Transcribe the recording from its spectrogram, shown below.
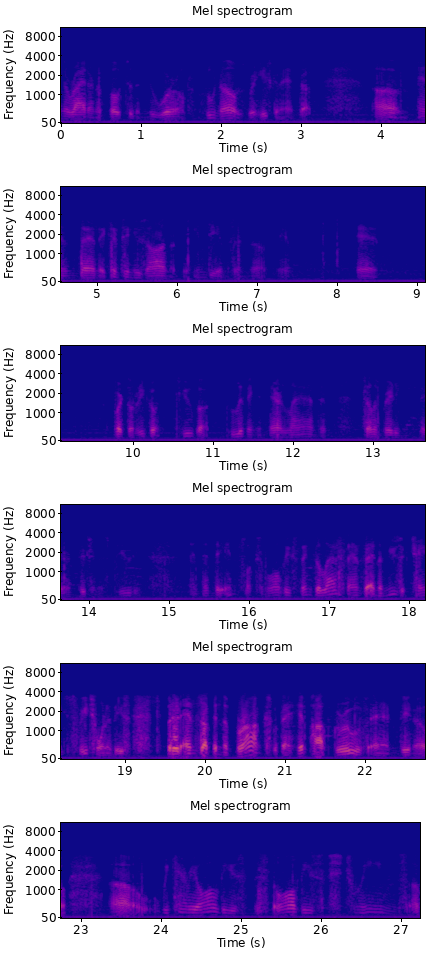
hitching a ride on a boat to the New World. Who knows where he's going to end up? Um, and then it continues on. The Indians in, uh, in, in Puerto Rico, and Cuba, living in their land and celebrating their indigenous beauty and then the influx of all these things. The last stanza and the music changes for each one of these, but it ends up in the Bronx with a hip hop groove, and you know, uh, we carry all these all these streams of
